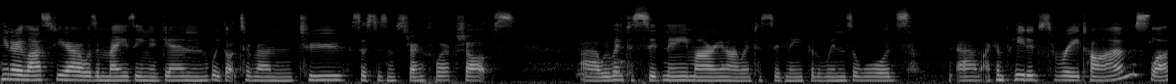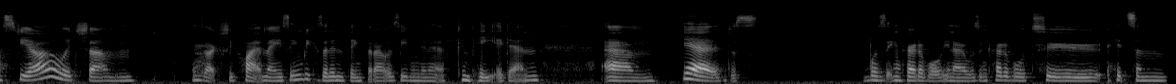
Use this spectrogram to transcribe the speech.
you know, last year I was amazing again. We got to run two Sisters in Strength workshops. Uh, we went to Sydney. Mari and I went to Sydney for the WINS Awards. Um, I competed three times last year, which um, is actually quite amazing because I didn't think that I was even going to compete again. Um, yeah, just was incredible. You know, it was incredible to hit some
